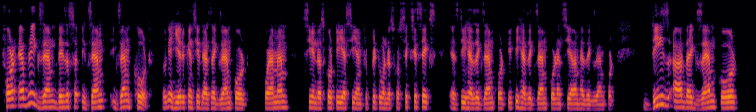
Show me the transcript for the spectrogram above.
for every exam there's a exam exam code. Okay here you can see that's the exam code for mm C underscore TSCM 52 underscore 66, SD has exam code, PP has exam code, and CRM has exam code. These are the exam code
